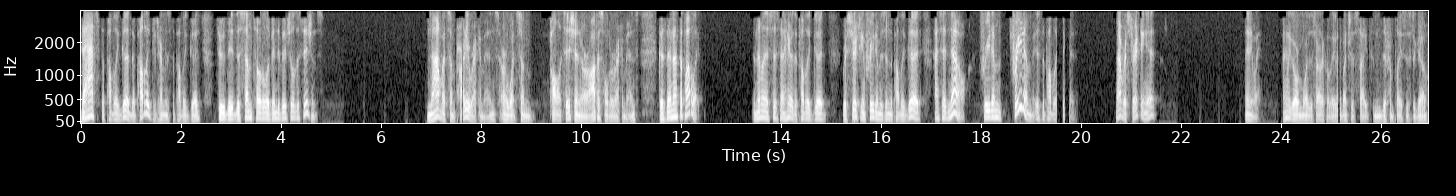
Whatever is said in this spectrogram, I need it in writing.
That's the public good. The public determines the public good through the, the sum total of individual decisions. Not what some party recommends or what some politician or office holder recommends, because they're not the public. And then when it says down here, the public good, restricting freedom is in the public good, I said, no, freedom, freedom is the public good, not restricting it. Anyway, I'm going to go over more of this article. They got a bunch of sites and different places to go.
